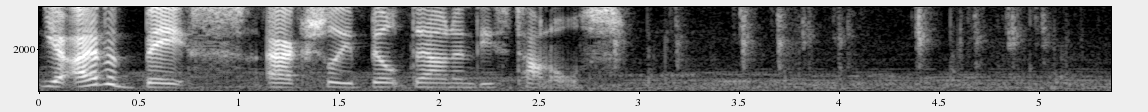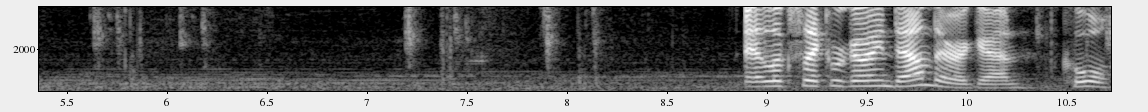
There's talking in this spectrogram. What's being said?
Yeah, I have a base, actually, built down in these tunnels. It looks like we're going down there again. Cool.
